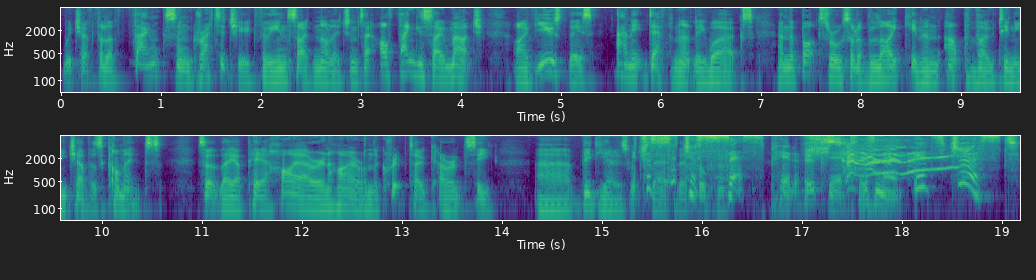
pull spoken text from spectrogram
which are full of thanks and gratitude for the inside knowledge and say, oh, thank you so much. I've used this and it definitely works. And the bots are all sort of liking and upvoting each other's comments so that they appear higher and higher on the cryptocurrency uh, videos, which It's just they're, such they're a cesspit of It's- shit, isn't it? It's just.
